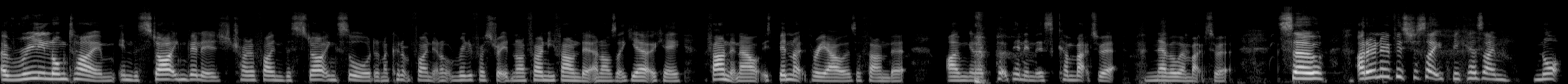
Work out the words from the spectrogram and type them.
a really long time in the starting village trying to find the starting sword and I couldn't find it. And I got really frustrated and I finally found it and I was like, yeah, okay, I found it now. It's been like three hours. I found it. I'm gonna put a pin in this, come back to it. Never went back to it. So I don't know if it's just like because I'm not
